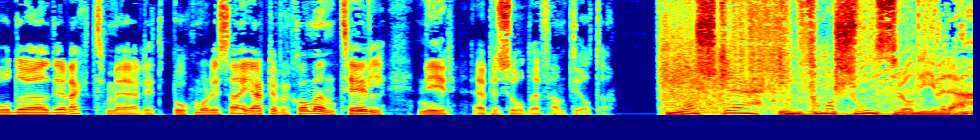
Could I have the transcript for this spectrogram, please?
Bodø-dialekt med litt bokmål i seg. Hjertelig velkommen til NIR episode 58. Norske informasjonsrådgivere.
